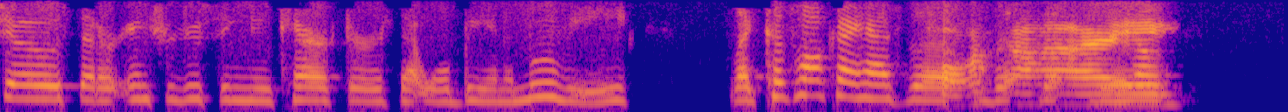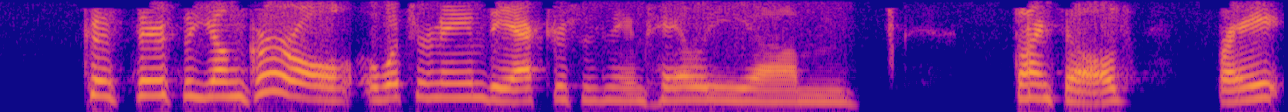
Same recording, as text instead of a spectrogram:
shows that are introducing new characters that will be in a movie, like because Hawkeye has the Hawkeye. because there's the young girl. What's her name? The actress is named Hailee um, Steinfeld, right?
